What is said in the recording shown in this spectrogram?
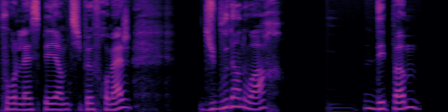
pour l'aspect un petit peu fromage, du boudin noir, des pommes,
